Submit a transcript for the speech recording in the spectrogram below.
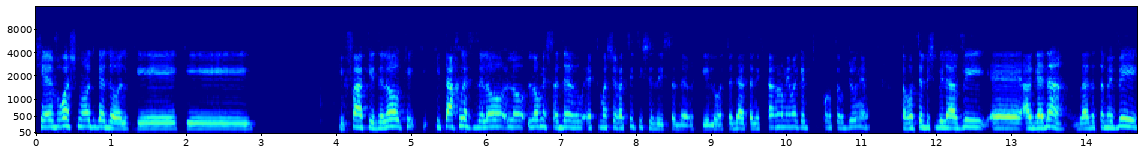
כאב ראש מאוד גדול, כי... כי פאקי, זה לא, כי, כי תכלס זה לא, לא, לא מסדר את מה שרציתי שזה יסדר. כאילו, אתה יודע, אתה נפטר ממייקל פורטר ג'וניור, אתה רוצה בשביל להביא אה, הגנה, ואז אתה מביא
